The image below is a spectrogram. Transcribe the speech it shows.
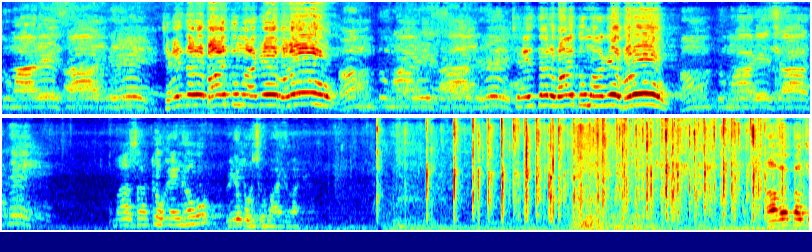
તુમારે સાથ हैं चैतर भाई तुम आगे बढ़ो हम तुम्हारे साथ हैं चैतर भाई तुम आगे बढ़ो हम तुम्हारे साथ हैं બસ આટલું કહીને હું વિરમું છું મારી વાત હવે પછી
